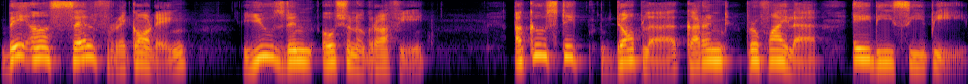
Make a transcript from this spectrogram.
They are self-recording used in oceanography, acoustic Doppler current profiler ADCP,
